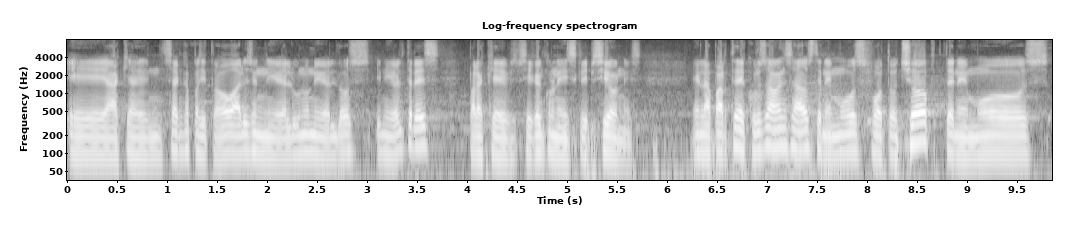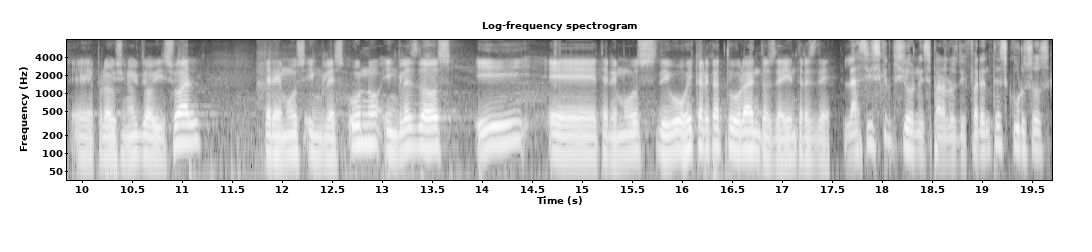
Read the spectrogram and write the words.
eh, aquí se han capacitado varios en nivel 1, nivel 2 y nivel 3 para que sigan con las inscripciones. En la parte de cursos avanzados tenemos Photoshop, tenemos eh, producción audiovisual, tenemos inglés 1, inglés 2 y eh, tenemos dibujo y caricatura en 2D y en 3D. Las inscripciones para los diferentes cursos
